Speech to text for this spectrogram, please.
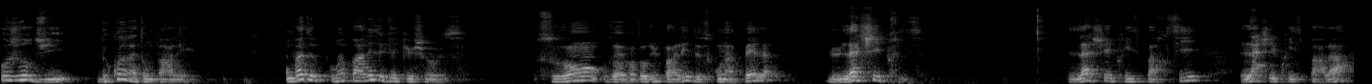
Aujourd'hui, de quoi va-t-on parler? On va, on va parler de quelque chose. Souvent, vous avez entendu parler de ce qu'on appelle le lâcher-prise. Lâcher prise par-ci, lâcher prise par-là,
